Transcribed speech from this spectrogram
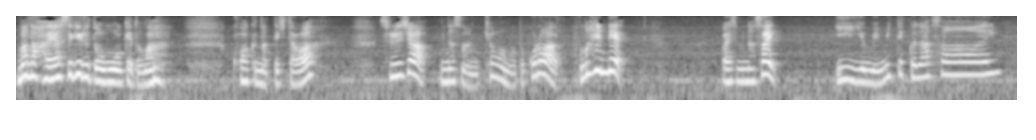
まだ早すぎると思うけどな。怖くなってきたわ。それじゃあ皆さん今日のところはこの辺で。おやすみなさい。いい夢見てください。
